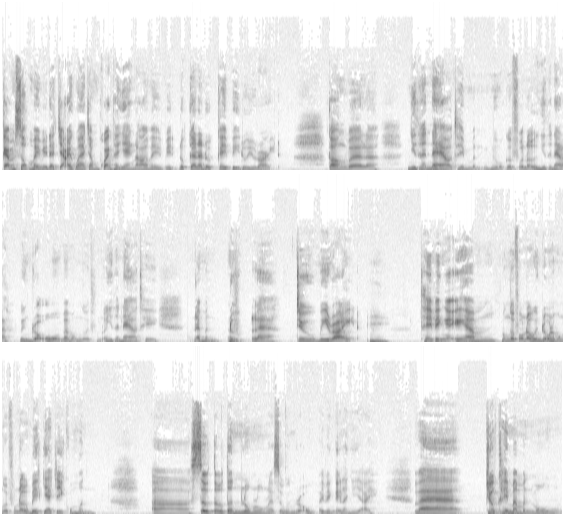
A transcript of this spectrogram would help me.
cảm xúc mà vì đã trải qua trong khoảng thời gian đó vì vì đúc kết ra được KP Do You Right. Còn về là như thế nào thì mình một người phụ nữ như thế nào là quyến rũ và một người phụ nữ như thế nào thì để mình được là do me right. Ừ. thì vì nghĩ um, một người phụ nữ quyến rũ là một người phụ nữ biết giá trị của mình. Ờ, sự tự tin luôn luôn là sự quyến rũ bởi vì nghĩ là như vậy và trước khi mà mình muốn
